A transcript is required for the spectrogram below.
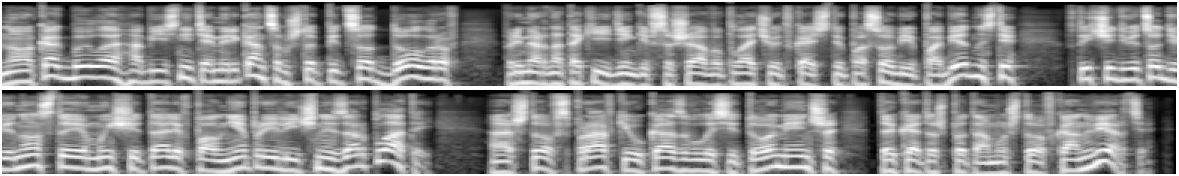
Но как было объяснить американцам, что 500 долларов, примерно такие деньги в США выплачивают в качестве пособия по бедности, в 1990-е мы считали вполне приличной зарплатой, а что в справке указывалось и то меньше, так это ж потому, что в конверте –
